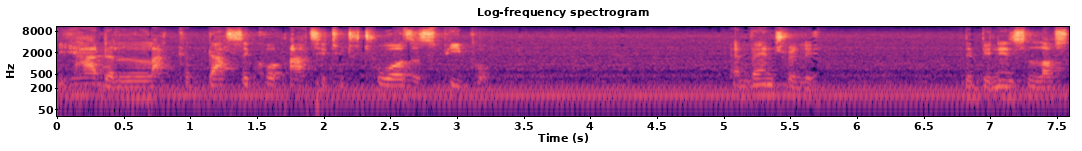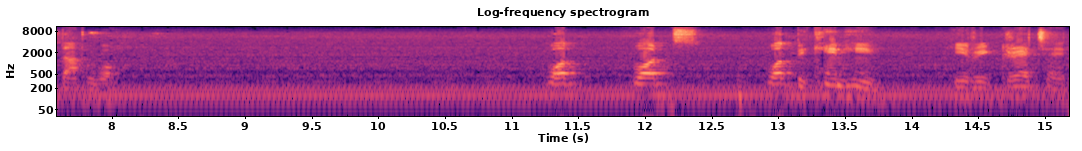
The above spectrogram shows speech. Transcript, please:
He had a lackadaisical attitude towards his people. Eventually, the Benin's lost that war. What, what, what became him? He regretted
